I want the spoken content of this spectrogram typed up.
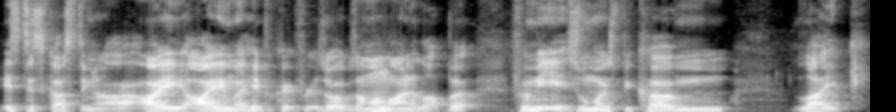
it's disgusting. I, I, I am a hypocrite for it as well because I'm online a lot. But for me, it's almost become like,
